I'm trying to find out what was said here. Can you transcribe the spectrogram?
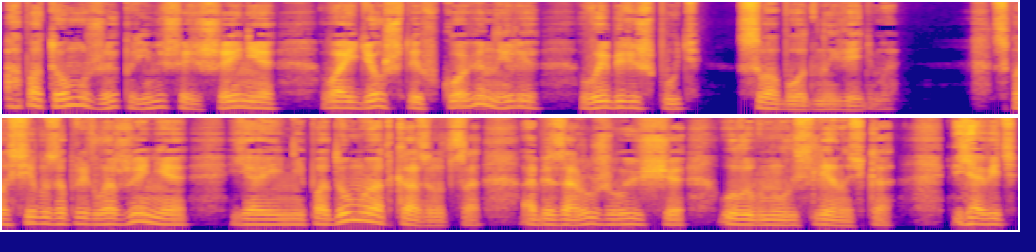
а потом уже примешь решение, войдешь ты в Ковен или выберешь путь свободной ведьмы. Спасибо за предложение, я и не подумаю отказываться, обезоруживающе улыбнулась Леночка. Я ведь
